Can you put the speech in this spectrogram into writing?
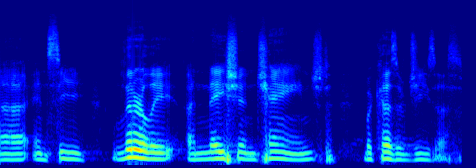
uh, and see literally a nation changed because of Jesus.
